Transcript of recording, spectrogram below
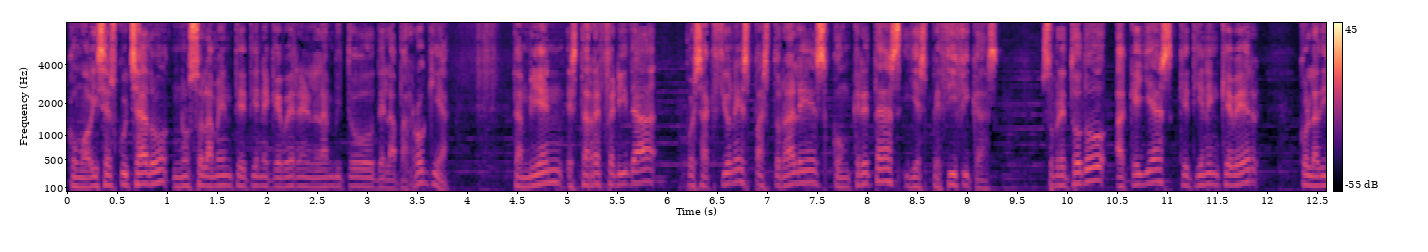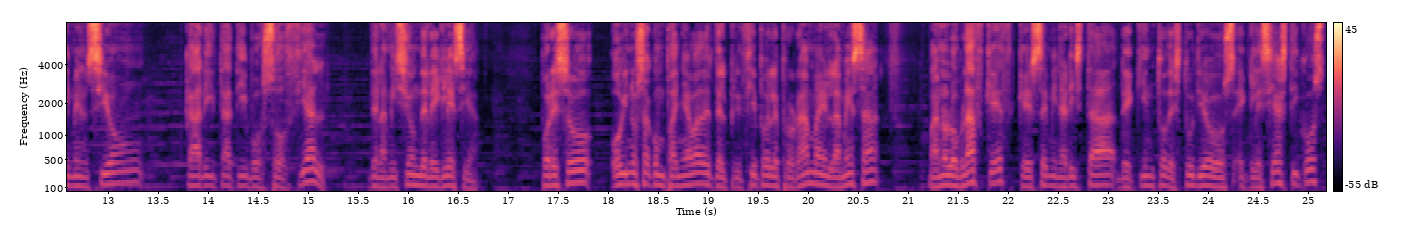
como habéis escuchado, no solamente tiene que ver en el ámbito de la parroquia, también está referida pues a acciones pastorales concretas y específicas, sobre todo aquellas que tienen que ver con la dimensión caritativo-social de la misión de la Iglesia. Por eso hoy nos acompañaba desde el principio del programa en la mesa Manolo Blázquez, que es seminarista de quinto de estudios eclesiásticos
